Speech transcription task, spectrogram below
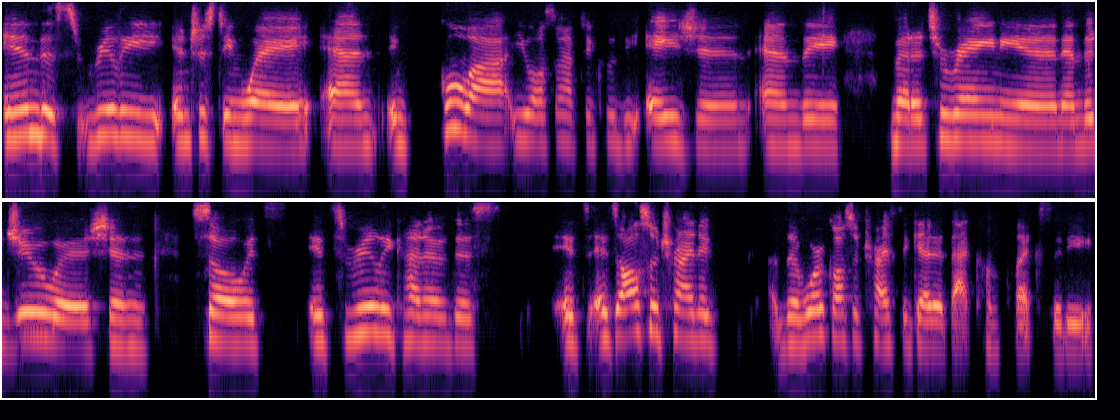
in this really interesting way. And in Cuba, you also have to include the Asian and the Mediterranean and the Jewish, and so it's it's really kind of this. It's it's also trying to the work also tries to get at that complexity.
